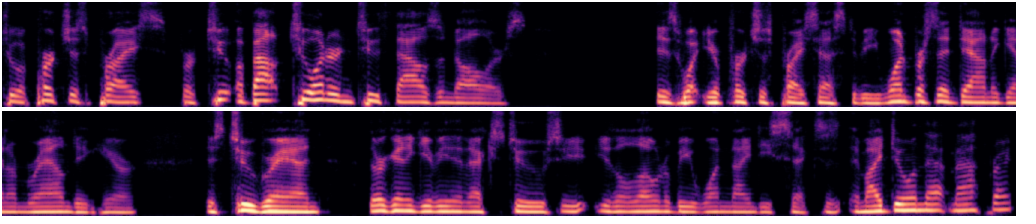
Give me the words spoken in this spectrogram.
to a purchase price for two about two hundred and two thousand dollars is what your purchase price has to be. One percent down. Again, I'm rounding here. Is two grand they're going to give you the next two. So you, the loan will be 196. Am I doing that math right?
